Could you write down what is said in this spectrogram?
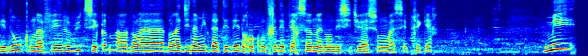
Et donc, on a fait, le but, c'est comme dans la, dans la dynamique d'ATD, de rencontrer des personnes dans des situations assez précaires. Mais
